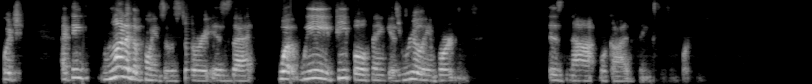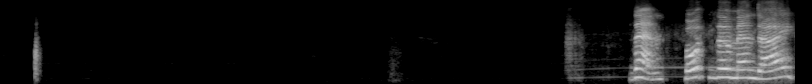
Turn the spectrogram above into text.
Which I think one of the points of the story is that what we people think is really important is not what God thinks is important. Then both the men die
